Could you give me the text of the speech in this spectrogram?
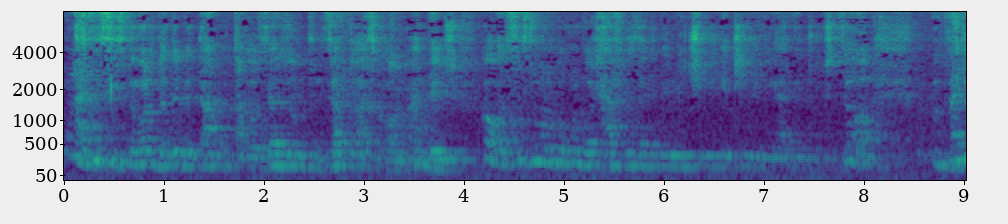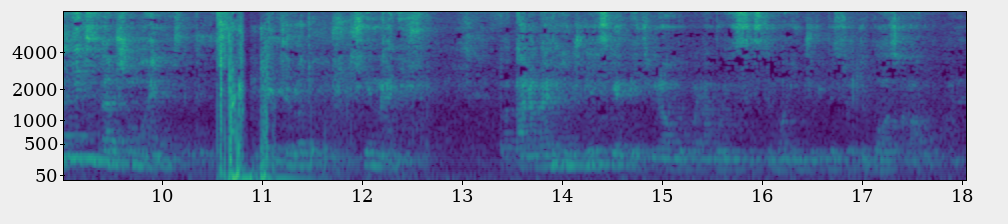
اون از این سیستم رو داده به 12500 تا از کارمندش که آقا سیستم رو بکن باش حرف بزنه ببینید چی میگه چی نمیگه از اینجور چیزا. ولی چیز براشون مهم نیست. اطلاعات خصوصی معنی و بنابراین اینجوری نیست که اطمینان بکنم با این سیستم ها اینجوری به صورت باز کار بکنن.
